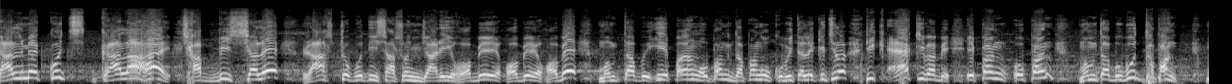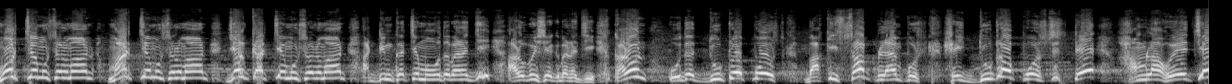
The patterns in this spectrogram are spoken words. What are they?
ডাল মে কুচ কালা হ্যায়? ছাব্বিশ সালে রাষ্ট্রপতি শাসন জারি হবে হবে হবে। মমতা এপাং, ওপাং, দপাং ও কবিতা লিখেছিল। ঠিক একইভাবে এপাং, ওপাং, মমতা বুবু ধপাং মরছে মুসলমান, মারছে মুসলমান, জেল কাটছে মুসলমান, আর ডিম খাচ্ছে মমতা ব্যানার্জি আর অভিষেক ব্যানার্জি। কারণ ওদের দুটো পোস্ট, বাকি সব ল্যাম্প পোস্ট, সেই দুটো পোস্টে হামলা হয়েছে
